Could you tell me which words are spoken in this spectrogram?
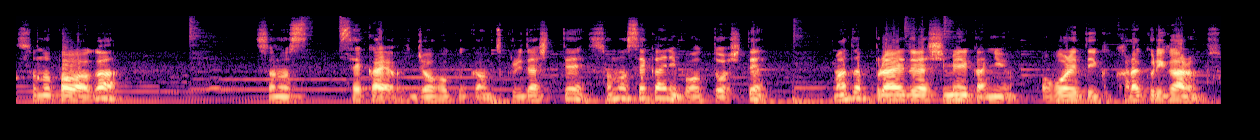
す。そのパワーがその世界を、情報空間を作り出して、その世界に没頭して、またプライドや使命感に溺れていくからくりがあるんです。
